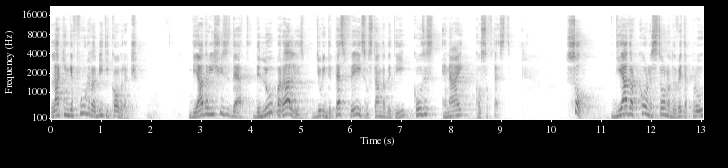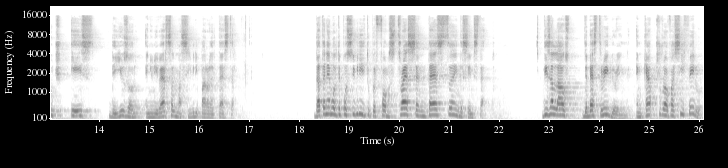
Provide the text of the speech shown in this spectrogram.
lacking a full reliability coverage. The other issue is that the low parallelism during the test phase of standard ATE causes an high cost of test. So, the other cornerstone of the Rete approach is the use of a universal massively parallel tester that enable the possibility to perform stress and test in the same step. This allows the best triggering and capture of IC failure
